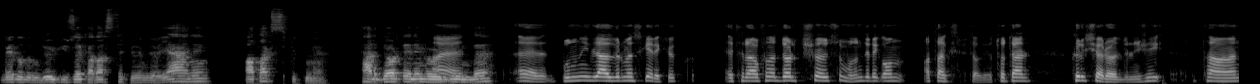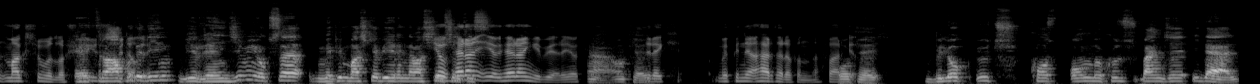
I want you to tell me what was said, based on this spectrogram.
Battle'ın diyor 100'e kadar stacklenir diyor. Yani atak speed mi? Her 4 enemy Aynen. öldüğünde Evet, bunun illa öldürmesi gerekiyor. Etrafına 4 kişi ölsün bunun direkt 10 atak speed alıyor. Total 40 şer öldürünce tamamen. 100 speed etrafı dediğin bir range'i mi yoksa map'in başka bir yerinde başka bir Yok şey herhangi yok herhangi bir yere yok. Ha, okey. Direkt map'in her tarafında fark Okey. etmez. Blok 3, cost 19 bence ideal.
